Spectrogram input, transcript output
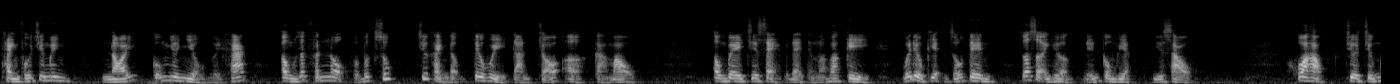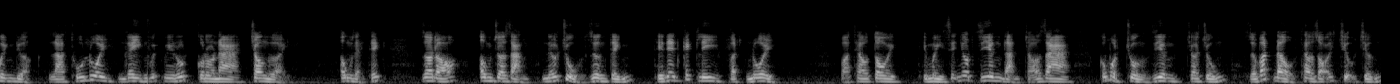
thành phố Hồ Chí Minh, nói cũng như nhiều người khác Ông rất phẫn nộ và bức xúc trước hành động tiêu hủy đàn chó ở Cà Mau. Ông B chia sẻ với Đài tiếng nói Hoa Kỳ với điều kiện giấu tên do sợ ảnh hưởng đến công việc như sau. Khoa học chưa chứng minh được là thú nuôi gây virus corona cho người. Ông giải thích, do đó ông cho rằng nếu chủ dương tính thì nên cách ly vật nuôi. Và theo tôi thì mình sẽ nhốt riêng đàn chó ra, có một chuồng riêng cho chúng rồi bắt đầu theo dõi triệu chứng.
